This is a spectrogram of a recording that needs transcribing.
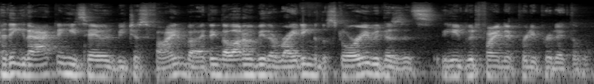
I think the acting he'd say would be just fine, but I think a lot of it would be the writing of the story because it's he would find it pretty predictable.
